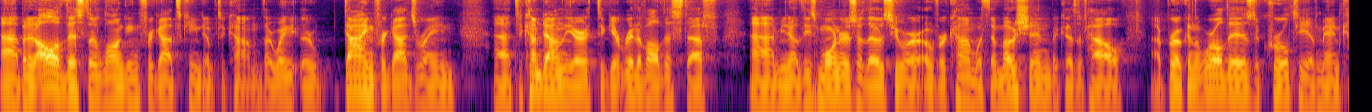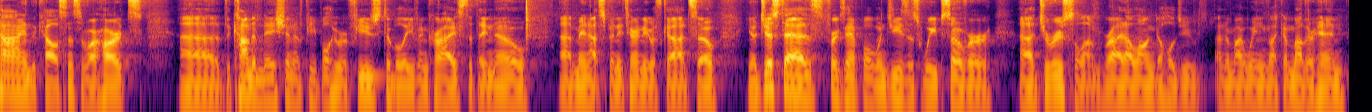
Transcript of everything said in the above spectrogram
Uh, but in all of this, they're longing for God's kingdom to come. They're waiting, they're dying for God's reign uh, to come down the earth to get rid of all this stuff. Um, you know, these mourners are those who are overcome with emotion because of how uh, broken the world is, the cruelty of mankind, the callousness of our hearts, uh, the condemnation of people who refuse to believe in Christ that they know uh, may not spend eternity with God. So, you know, just as, for example, when Jesus weeps over uh, Jerusalem, right? I long to hold you under my wing like a mother hen.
